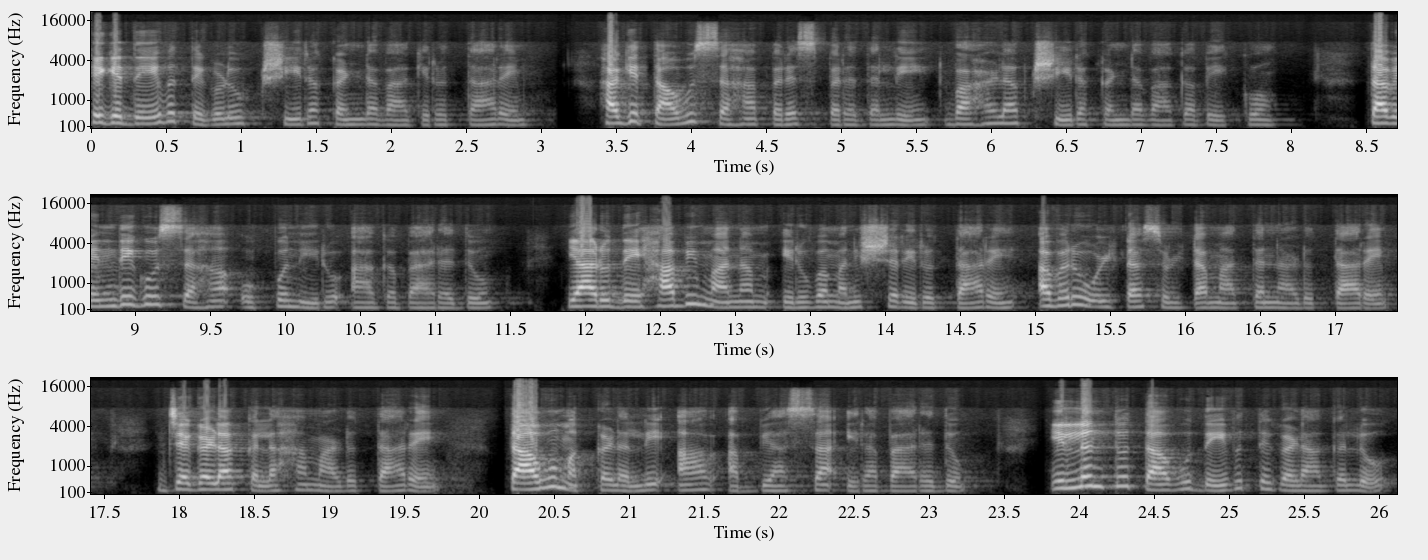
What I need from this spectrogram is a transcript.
ಹೀಗೆ ದೇವತೆಗಳು ಕ್ಷೀರಖಂಡವಾಗಿರುತ್ತಾರೆ ಹಾಗೆ ತಾವು ಸಹ ಪರಸ್ಪರದಲ್ಲಿ ಬಹಳ ಕ್ಷೀರಖಂಡವಾಗಬೇಕು ತಾವೆಂದಿಗೂ ಸಹ ಉಪ್ಪು ನೀರು ಆಗಬಾರದು. ಯಾರು ದೇಹಾಭಿಮಾನ ಇರುವ ಮನುಷ್ಯರಿರುತ್ತಾರೆ, ಅವರು ಉಲ್ಟಾ ಸುಲ್ಟಾ ಮಾತನಾಡುತ್ತಾರೆ. ಜಗಳ ಕಲಹ ಮಾಡುತ್ತಾರೆ. ತಾವು ಮಕ್ಕಳಲ್ಲಿ ಆ ಅಭ್ಯಾಸ ಇರಬಾರದು. ಇಲ್ಲಂತೂ ತಾವು ದೇವತೆಗಳಾಗಲು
